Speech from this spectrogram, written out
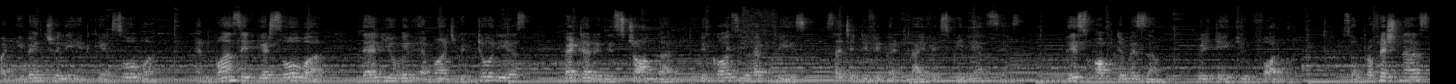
but eventually it gets over. And once it gets over, then you will emerge victorious, better and stronger because you have faced such a difficult life experiences. This optimism will take you forward. So professionals,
